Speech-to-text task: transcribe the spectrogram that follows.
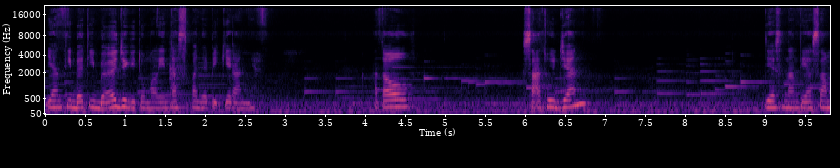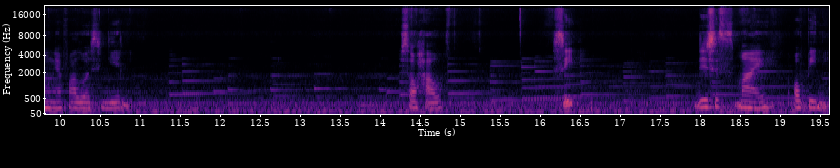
yang tiba-tiba aja gitu melintas pada pikirannya atau saat hujan dia senantiasa mengevaluasi diri. So how? See? This is my opinion,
